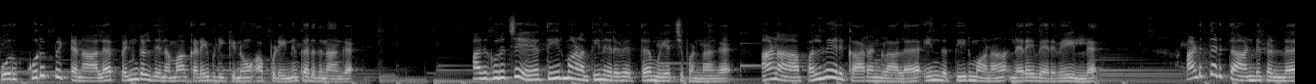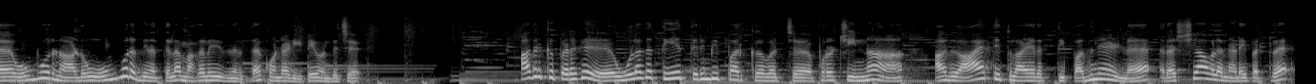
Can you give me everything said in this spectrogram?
ஒரு குறிப்பிட்ட நாளை பெண்கள் தினமாக கடைபிடிக்கணும் அப்படின்னு கருதுனாங்க. அது குறித்து தீர்மானத்தை நிறைவேற்ற முயற்சி பண்ணாங்க. ஆனால் பல்வேறு காரணங்களால் இந்த தீர்மானம் நிறைவேறவே இல்லை. அடுத்தடுத்த ஆண்டுகளில் ஒவ்வொரு நாடும் ஒவ்வொரு தினத்தில் மகளிர் தினத்தை கொண்டாடிட்டே வந்துச்சு. அதற்கு பிறகு உலகத்தையே திரும்பி பார்க்க வச்ச புரட்சின்னா அது ஆயிரத்தி தொள்ளாயிரத்தி பதினேழில் ரஷ்யாவில் நடைபெற்ற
